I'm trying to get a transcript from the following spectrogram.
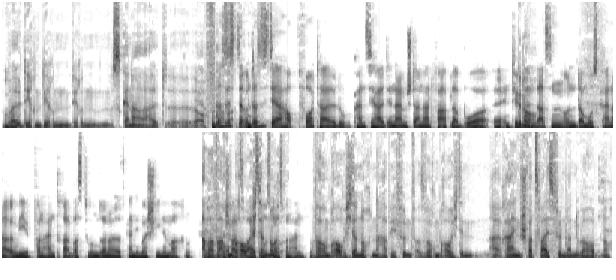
weil deren, deren, deren Scanner halt äh, auf Mhm. Und das ist und das ist der Hauptvorteil. Du kannst sie halt in einem Standard-Farblabor äh, entwickeln Genau. lassen und da muss keiner irgendwie von Hand dran was tun, sondern das kann die Maschine machen. Aber warum brauche ich dann noch, von Hand warum brauche ich dann noch einen HP5? Also warum brauche ich den reinen Schwarz-Weiß-Film dann überhaupt noch?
